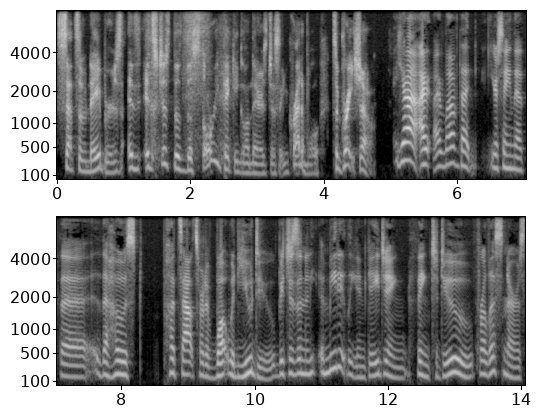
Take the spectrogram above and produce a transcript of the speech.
sets of neighbors. It's, it's just the, the story picking on there is just incredible. It's a great show. Yeah, I, I love that you're saying that the the host puts out sort of what would you do, which is an immediately engaging thing to do for listeners.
